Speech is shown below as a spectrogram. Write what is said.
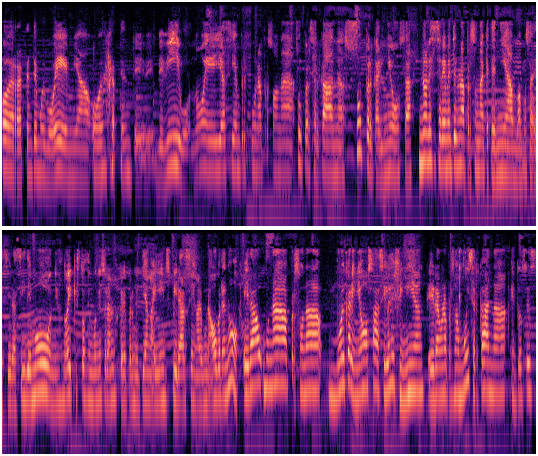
o, de repente muy bohemia o de repente de, divo, ¿no? Ella siempre fue una persona súper cercana, súper cariñosa, no necesariamente era una persona que tenía, vamos a decir así, demonios, ¿no? Y que estos demonios eran los que le permitían ahí inspirarse en alguna obra, no, era una persona muy cariñosa, así la definían, era una persona muy cercana, entonces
